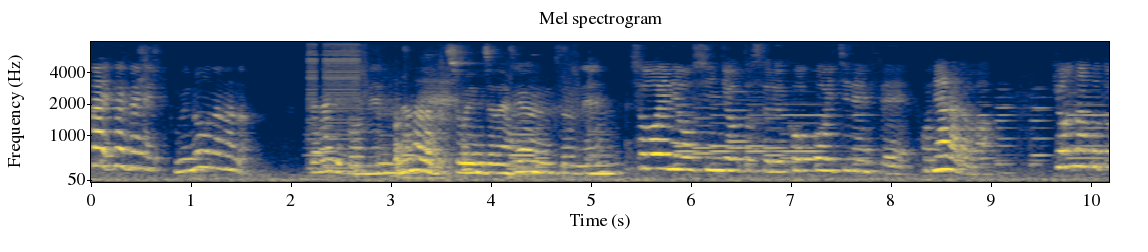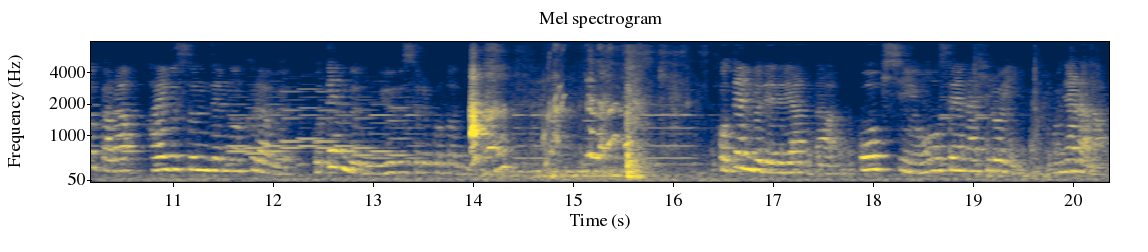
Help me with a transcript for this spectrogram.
はいはいはい。無能な7。じゃないでしょうね。7だと省エネじゃない違うですよね。省エネを信条とする高校1年生ホニャララはひょんなことから廃部寸前のクラブ古典部に入部することに古典部で出会った好奇心旺盛なヒロインホニャララ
